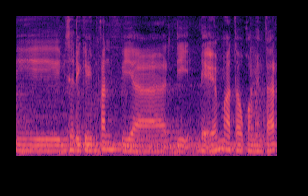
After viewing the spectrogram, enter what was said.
di, bisa dikirimkan via di DM atau komentar.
